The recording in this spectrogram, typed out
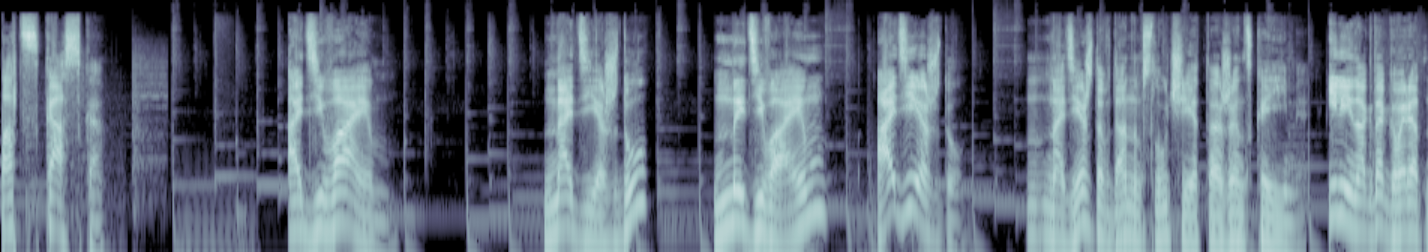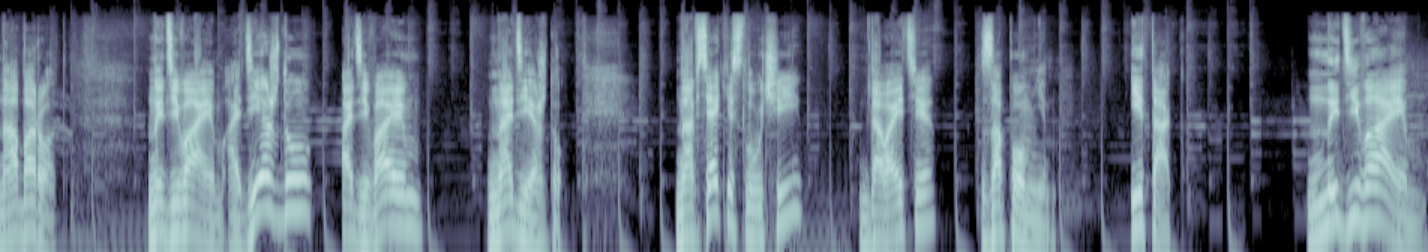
подсказка. Одеваем надежду, надеваем одежду. Надежда в данном случае это женское имя. Или иногда говорят наоборот. Надеваем одежду, одеваем надежду. На всякий случай давайте запомним. Итак, надеваем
